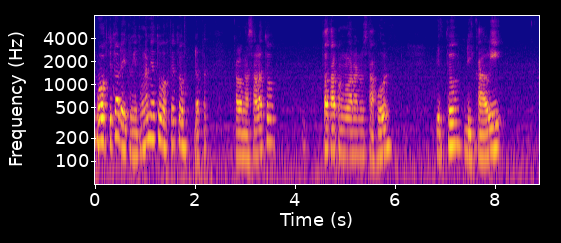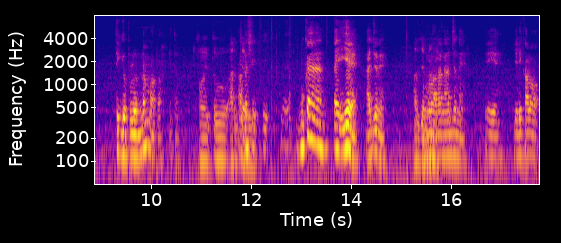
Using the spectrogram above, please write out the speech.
gua waktu itu ada hitung-hitungannya tuh waktu itu dapat kalau nggak salah tuh total pengeluaran lu setahun itu dikali 36 apa gitu. Oh itu Arjan. apa sih? Bukan. Eh iya aja nih Arjan pengeluaran aja nih iya. Jadi kalau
